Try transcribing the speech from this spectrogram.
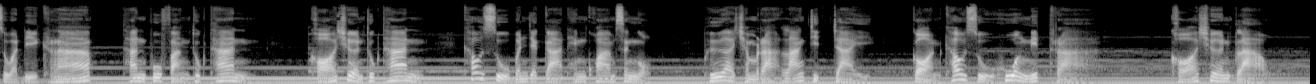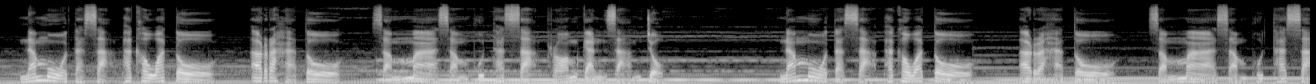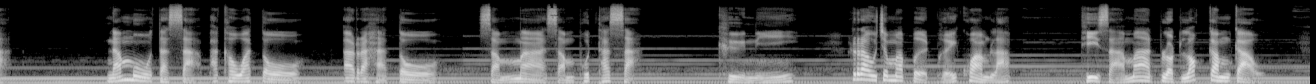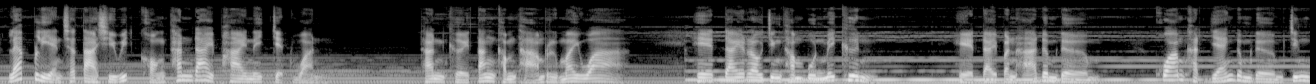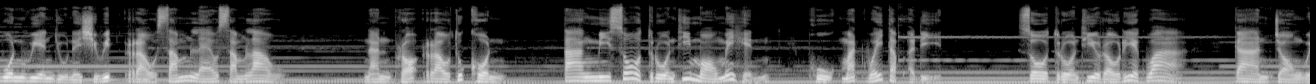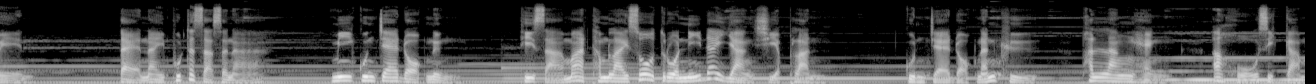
สวัสดีครับ ท่านผู้ฟังทุกท่าน ขอเชิญทุกท่านเข้าสู่บรรยากาศแห่งความสงบ เพื่อชำระล้างจิตใจ ก่อนเข้าสู่ห้วงนิทรา ขอเชิญกล่าวนโมตัสสะภะคะวะโต อะระหะโต สัมมาสัมพุทธัสสะพร้อมกันสามจบนโมตัสสะภะคะวะโต อะระหะโต สัมมาสัมพุทธัสสะนโมตัสสะภะคะวะโต อะระหะโต สัมมาสัมพุทธัสสะ คืนนี้ เราจะมาเปิดเผยความลับ ที่สามารถปลดล็อกกรรมเก่า และเปลี่ยนชะตาชีวิตของท่านได้ภายในเจ็ดวัน ท่านเคยตั้งคำถามหรือไม่ว่า เหตุใดเราจึงทำบุญไม่ขึ้น เหตุใดปัญหาเดิมๆ ความขัดแย้งเดิมๆ จึงวนเวียนอยู่ในชีวิตเราซ้ำแล้วซ้ำเล่า นั่นเพราะเราทุกคน ต่างมีโซ่ตรวนที่มองไม่เห็น ผูกมัดไว้กับอดีต โซ่ตรวนที่เราเรียกว่า การจองเวร แต่ในพุทธศาสนา มีกุญแจดอกหนึ่ง ที่สามารถทำลายโซ่ตรวนนี้ได้อย่างเฉียบพลัน กุญแจดอกนั้นคือ พลังแห่ง อโหสิกรรม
